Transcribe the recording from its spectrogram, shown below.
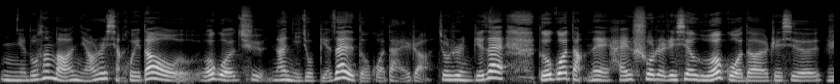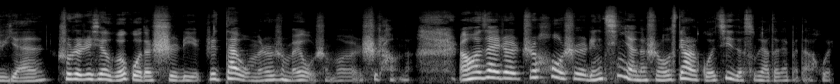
你卢森堡，你要是想回到俄国去，那你就别在德国待着，就是你别在德国党内还说着这些俄国的这些语言，说着这些俄国的势力，这在我们这儿是没有什么市场的。然后在这之后是零七年的时候，第二国际的苏加德代表大会。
